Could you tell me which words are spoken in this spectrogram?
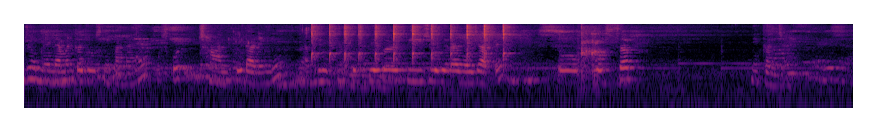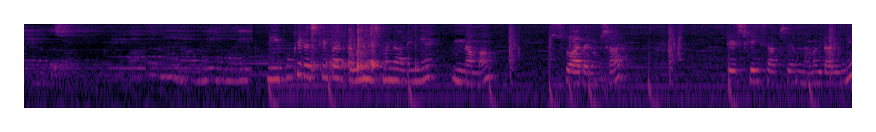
जो हमने लेमन का जूस निकाला है, उसको छान के डालेंगे। ताकि उसमें कुछ भी अगर बीज वगैरह रह जाते तो वो सब निकल जाए। नींबू के रस के बाद अभी हम इसमें डालेंगे नमक, स्वाद अनुसार। टेस्ट के हिसाब से हम नमक डालेंगे।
